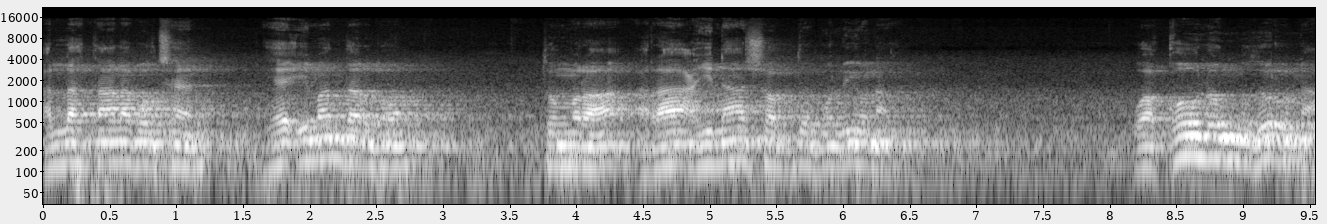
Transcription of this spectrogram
আল্লাহ তাআলা বলছেন, হে ইমানদারগণ তোমরা রাঈনা শব্দ বলিও না ওয়াকৌলুর না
